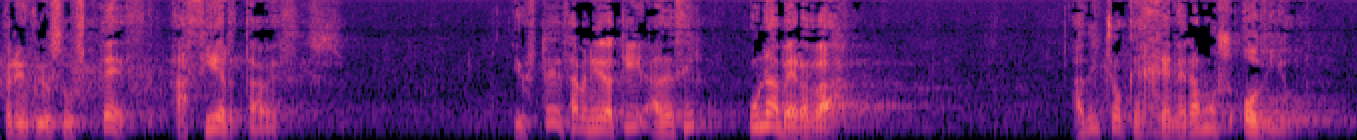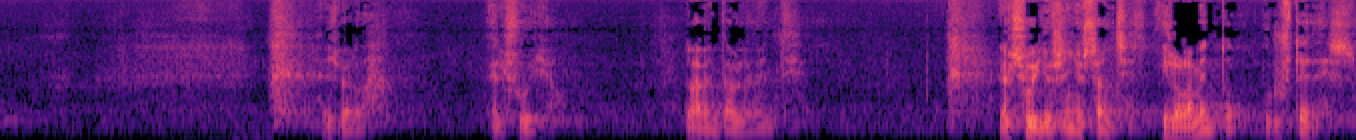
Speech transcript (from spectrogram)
Pero incluso usted acierta a veces. Y usted ha venido aquí a decir una verdad. Ha dicho que generamos odio es verdad, el suyo, lamentablemente. El suyo, señor Sánchez. Y lo lamento por ustedes.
